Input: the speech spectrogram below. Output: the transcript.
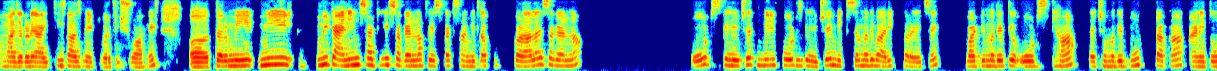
माझ्याकडे आय थिंक आज नेटवर्क इश्यू आहे. तर मी मी मी टॅनिंगसाठी सगळ्यांना फेस पॅक सांगितला. खूप कळालाय सगळ्यांना. ओट्स घ्यायचे मिल्क ओट्स घ्यायचे मिक्सरमध्ये बारीक करायचे वाटीमध्ये ते ओट्स घ्या. त्याच्यामध्ये दूध टाका आणि तो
